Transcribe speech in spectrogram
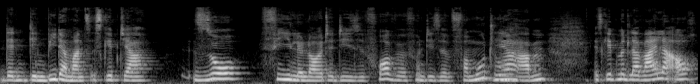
den, den Biedermanns, es gibt ja so viele Leute, die diese Vorwürfe und diese Vermutungen Ja. haben. Es gibt mittlerweile auch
